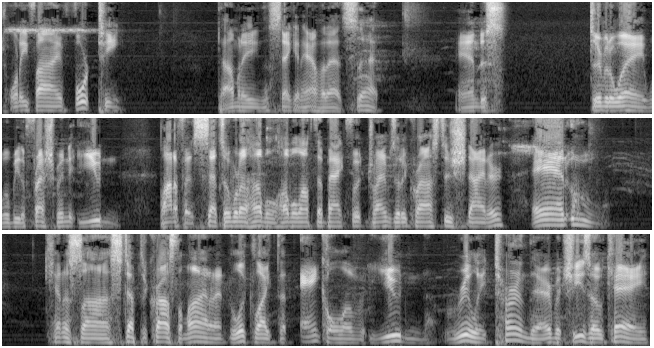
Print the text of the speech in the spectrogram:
25 14, dominating the second half of that set. And to serve it away will be the freshman Uden. Boniface sets over to Hubble. Hubble off the back foot, drives it across to Schneider, and ooh, Kenesaw stepped across the line, and it looked like the ankle of Uden really turned there, but she's okay.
